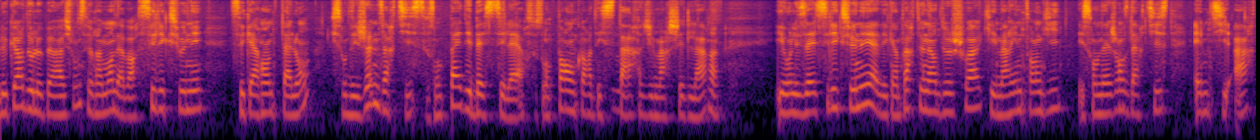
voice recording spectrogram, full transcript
Le cœur de l'opération, c'est vraiment d'avoir sélectionné ces 40 talents, qui sont des jeunes artistes, ce ne sont pas des best-sellers, ce ne sont pas encore des stars du marché de l'art. Et on les a sélectionnés avec un partenaire de choix qui est Marine Tanguy et son agence d'artistes MT Art.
